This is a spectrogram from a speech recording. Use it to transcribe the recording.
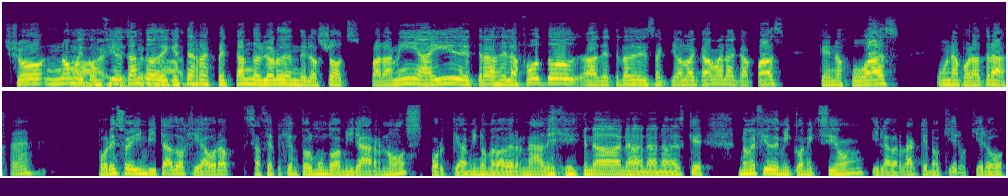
yo no me Ay, confío tanto verdad. de que estés respetando el orden de los shots. Para mí, ahí detrás de la foto, ah, detrás de desactivar la cámara, capaz que nos jugás una por atrás, ¿eh? Por eso he invitado a que ahora se acerquen todo el mundo a mirarnos, porque a mí no me va a ver nadie. No, no, no, no. Es que no me fío de mi conexión y la verdad que no quiero. Quiero,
